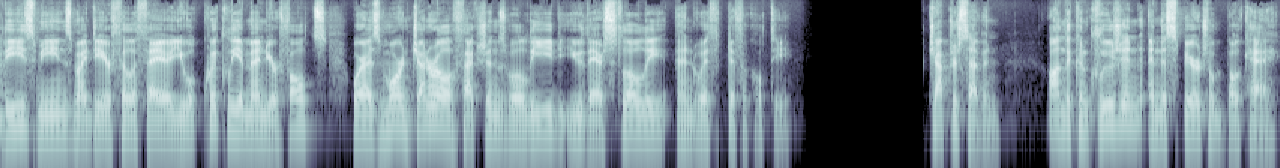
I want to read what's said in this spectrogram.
these means, my dear Philothea, you will quickly amend your faults, whereas more general affections will lead you there slowly and with difficulty. Chapter 7 On the Conclusion and the Spiritual Bouquet.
